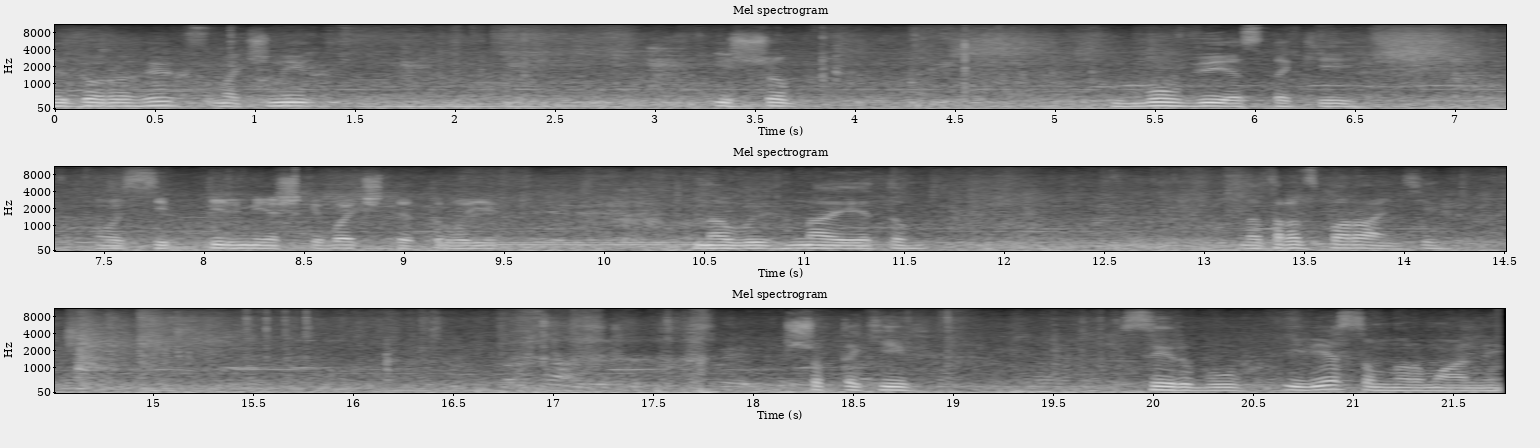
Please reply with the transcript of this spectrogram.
недорогих, смачних. І щоб був вес такий. Ось ці пельмешки, бачите, троє на, ви- на этом, на транспаранті. Щоб такий сир був і весом нормальний,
